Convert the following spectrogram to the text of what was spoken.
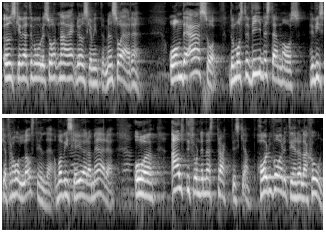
Önskar vi att det vore så? Nej, det önskar vi inte, men så är det. Och om det är så, då måste vi bestämma oss hur vi ska förhålla oss till det och vad vi ska göra med det. Och allt ifrån det mest praktiska. Har du varit i en relation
